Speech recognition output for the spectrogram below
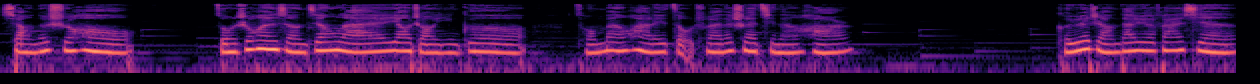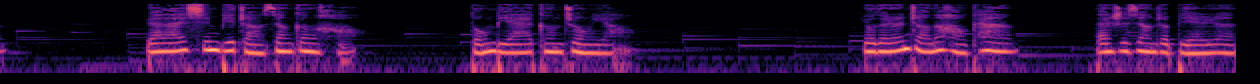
小的时候，总是幻想将来要找一个从漫画里走出来的帅气男孩儿。可越长大越发现，原来心比长相更好，懂比爱更重要。有的人长得好看，但是向着别人；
